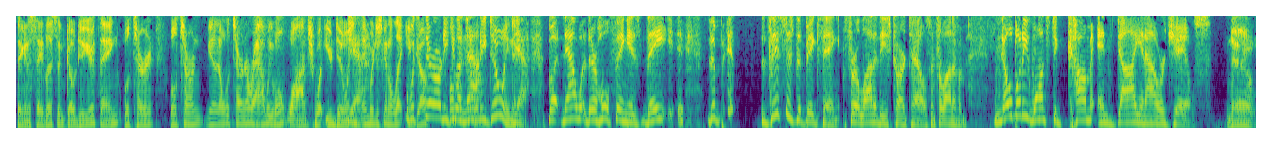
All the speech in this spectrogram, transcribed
they're going to say, "Listen, go do your thing. We'll turn we'll turn, you know, we'll turn around. We won't watch what you're doing and we're just going to let you Which go." they're already Well, doing that's now. already doing it. Yeah, but now their whole thing is they the. This is the big thing for a lot of these cartels and for a lot of them. Nobody wants to come and die in our jails. No.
